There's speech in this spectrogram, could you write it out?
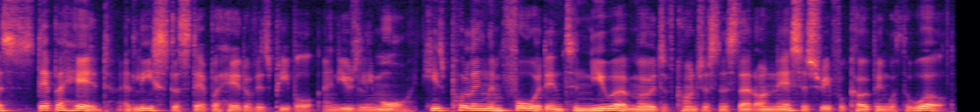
a step ahead, at least a step ahead of his people, and usually more. He's pulling them forward into newer modes of consciousness that are necessary for coping with the world.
